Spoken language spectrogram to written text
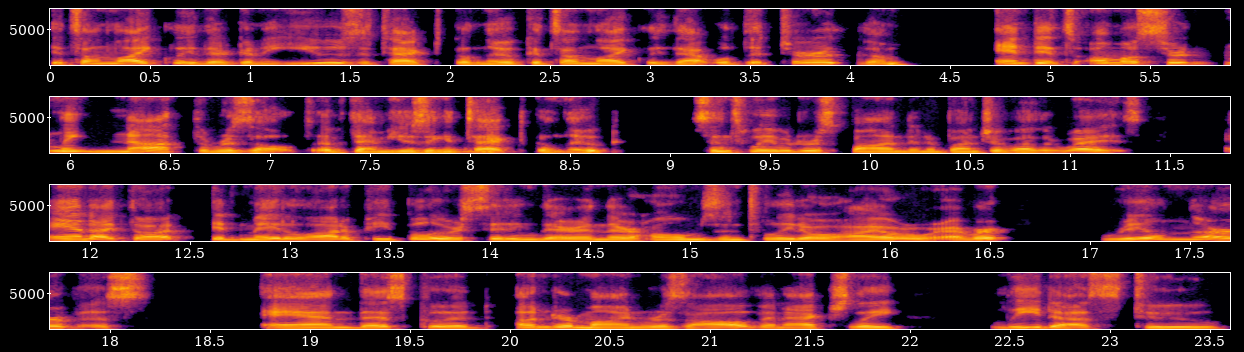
it's unlikely they're going to use a tactical nuke. It's unlikely that will deter them. And it's almost certainly not the result of them using a mm-hmm. tactical nuke, since we would respond in a bunch of other ways. And I thought it made a lot of people who are sitting there in their homes in Toledo, Ohio, or wherever, real nervous. And this could undermine resolve and actually lead us to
